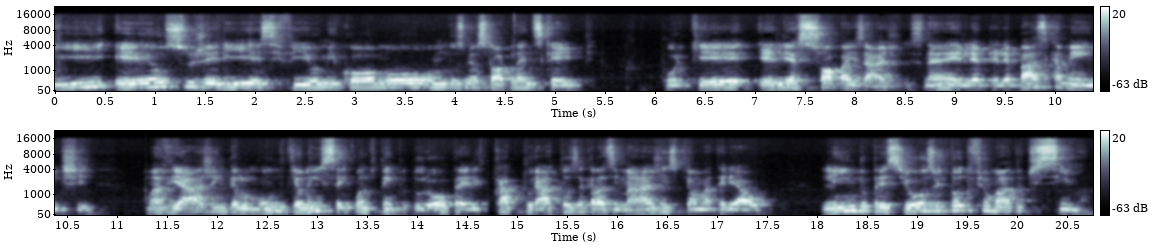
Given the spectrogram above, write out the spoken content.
E eu sugeri esse filme como um dos meus top landscape, porque ele é só paisagens, né? Ele é, ele é basicamente uma viagem pelo mundo que eu nem sei quanto tempo durou para ele capturar todas aquelas imagens, que é um material lindo, precioso e todo filmado de cima.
